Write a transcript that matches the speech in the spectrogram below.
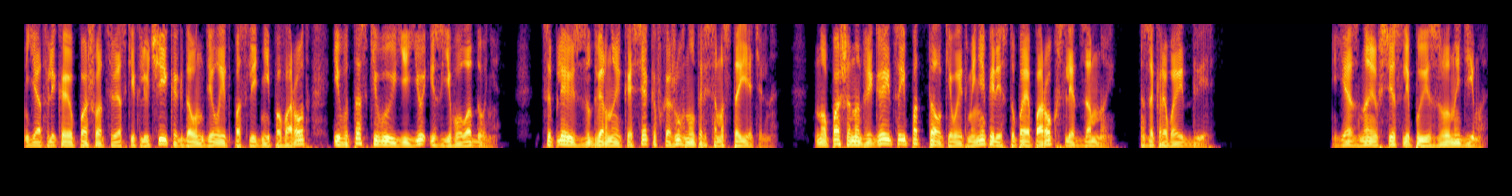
Я отвлекаю Пашу от связки ключей, когда он делает последний поворот, и вытаскиваю ее из его ладони. Цепляюсь за дверной косяк и вхожу внутрь самостоятельно. Но Паша надвигается и подталкивает меня, переступая порог вслед за мной. Закрывает дверь. «Я знаю все слепые зоны Димы»,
